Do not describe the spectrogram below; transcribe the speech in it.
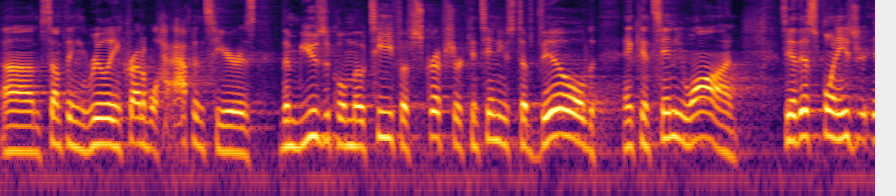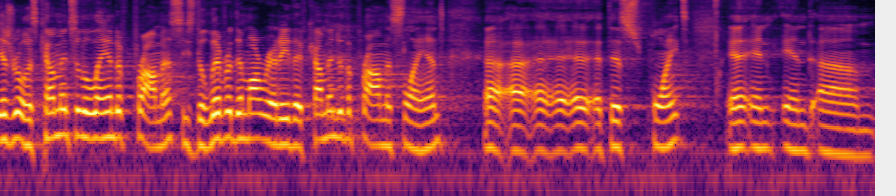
um, something really incredible happens here is the musical motif of Scripture continues to build and continue on. See, at this point, Israel has come into the land of promise. He's delivered them already. They've come into the promised land. Uh, uh, at this point. And, and, and um,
